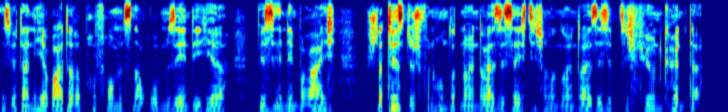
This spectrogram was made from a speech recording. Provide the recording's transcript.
dass wir dann hier weitere Performance nach oben sehen, die hier bis in den Bereich statistisch von 139,60, 139,70 führen könnte.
